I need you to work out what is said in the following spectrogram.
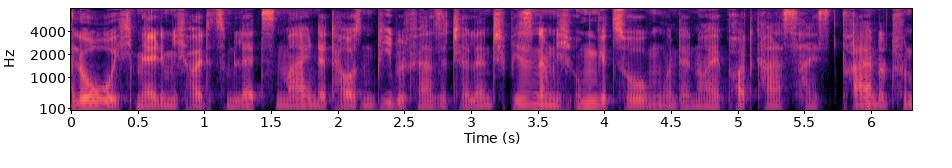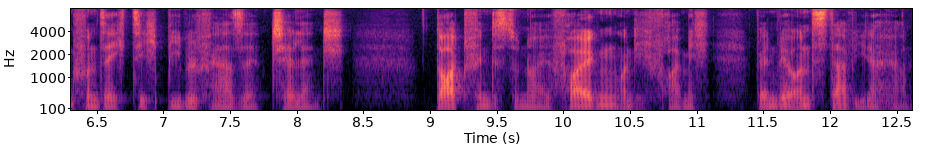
Hallo, ich melde mich heute zum letzten Mal in der 1000 Bibelverse Challenge. Wir sind nämlich umgezogen und der neue Podcast heißt 365 Bibelverse Challenge. Dort findest du neue Folgen und ich freue mich, wenn wir uns da wieder hören.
